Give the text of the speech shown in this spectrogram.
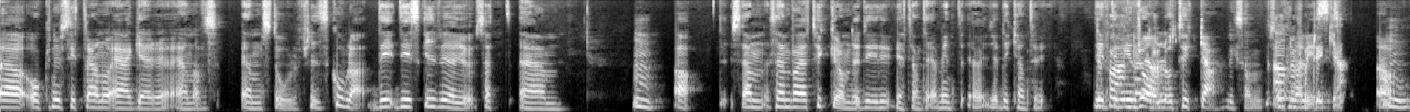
Eh, och nu sitter han och äger en, av, en stor friskola. Det, det skriver jag ju. Så att, ehm, Mm. ja, sen, sen vad jag tycker om det, det vet jag inte. Jag vet inte jag, det kan inte, det är inte min roll att tycka liksom, som Andra journalist. tycka. Ja. Mm.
